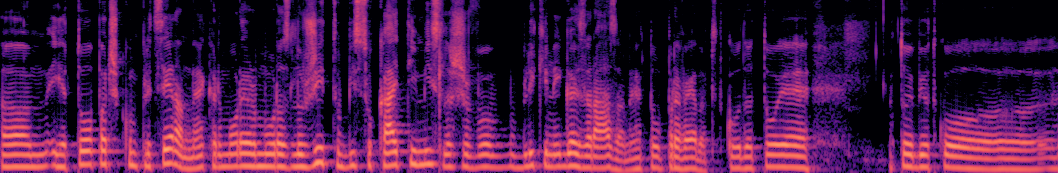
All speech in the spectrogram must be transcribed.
um, je to pač komplicirano, ker morajo mu razložiti, v bistvu, kaj ti misliš v obliki nekega izraza, ne, to prevedati. Tako da to je. To je bil tako uh,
